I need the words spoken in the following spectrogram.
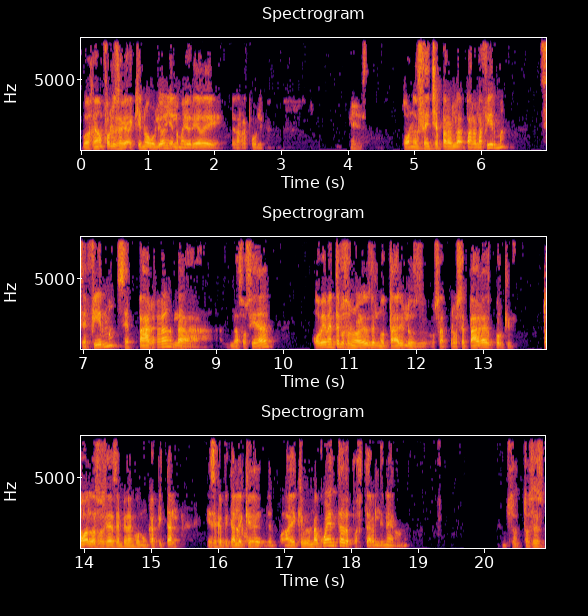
bueno, se llaman folios aquí en Nuevo León y en la mayoría de, la República. Este, pones fecha para la, para la firma, se firma, se paga la, la sociedad. Obviamente los honorarios del notario, los, o sea, pero se paga es porque todas las sociedades empiezan con un capital. Ese capital hay que, hay que abrir una cuenta, depositar el dinero, ¿no? Entonces,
